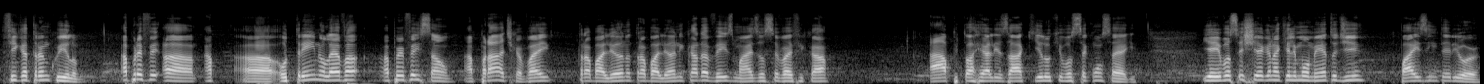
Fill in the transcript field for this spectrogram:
fica tranquilo. A a, a, o treino leva à perfeição. A prática vai trabalhando, trabalhando e cada vez mais você vai ficar apto a realizar aquilo que você consegue. E aí você chega naquele momento de paz interior.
